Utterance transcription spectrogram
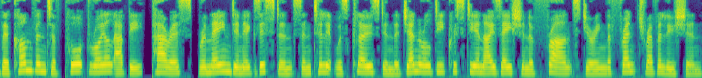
The convent of Port Royal Abbey, Paris, remained in existence until it was closed in the general dechristianization of France during the French Revolution.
